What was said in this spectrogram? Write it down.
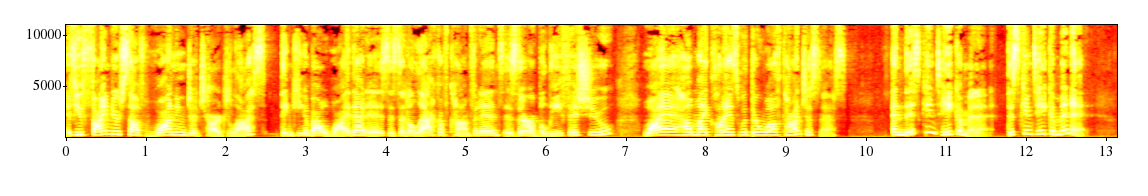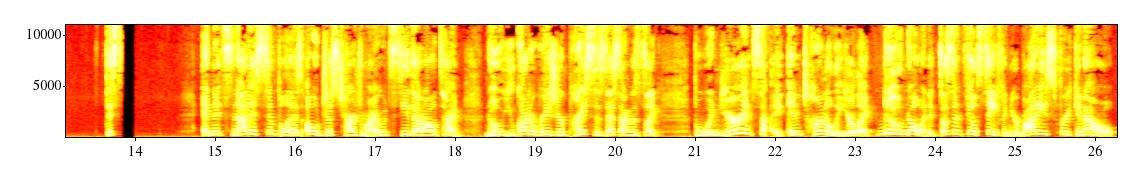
If you find yourself wanting to charge less, thinking about why that is. Is it a lack of confidence? Is there a belief issue? Why I help my clients with their wealth consciousness. And this can take a minute. This can take a minute. This and it's not as simple as, oh, just charge more. I would see that all the time. No, you got to raise your prices. That's not, it's like, but when you're inside internally, you're like, no, no, and it doesn't feel safe and your body's freaking out.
